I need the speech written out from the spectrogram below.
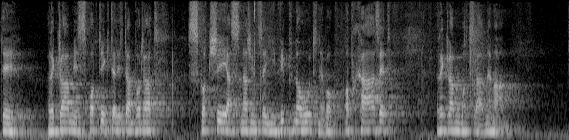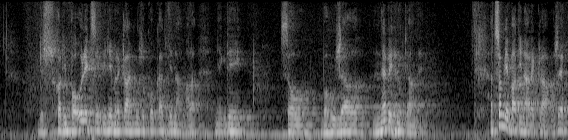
ty reklamní spoty, které tam pořád skočí a snažím se jí vypnout nebo obcházet. Reklamu moc rád nemám. Když chodím po ulici, vidím reklamu, můžu koukat jinam, ale někdy jsou bohužel nevyhnutelné. A co mě vadí na reklamu? Že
